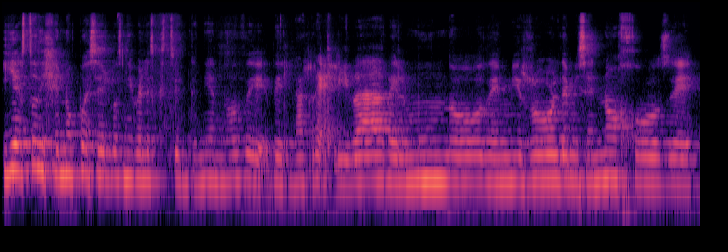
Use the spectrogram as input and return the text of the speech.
Y esto dije, no puede ser los niveles que estoy entendiendo de, de la realidad, del mundo, de mi rol, de mis enojos, de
